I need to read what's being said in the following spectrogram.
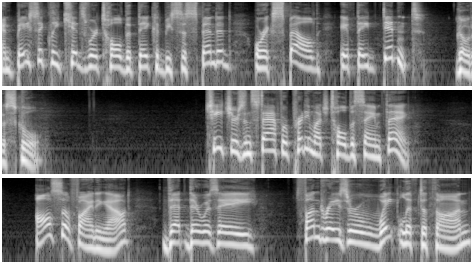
and basically, kids were told that they could be suspended or expelled if they didn't go to school. Teachers and staff were pretty much told the same thing also finding out that there was a fundraiser weightliftathon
